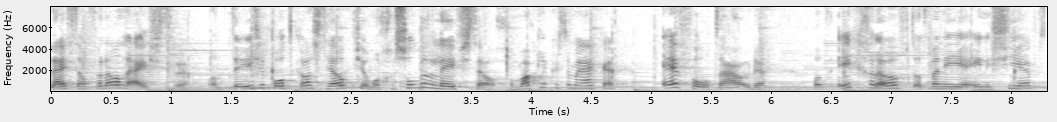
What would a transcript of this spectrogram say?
Blijf dan vooral luisteren, want deze podcast helpt je om een gezondere levensstijl gemakkelijker te maken en vol te houden. Want ik geloof dat wanneer je energie hebt,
